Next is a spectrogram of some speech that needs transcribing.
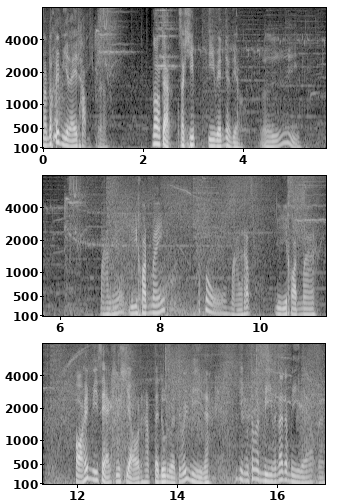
มันไม่ค่อยมีอะไรทำนะครับ นอกจากสคริปต์อีเวนต์อย่างเดียว เอ้ยมาแล้วยูนิคอร์นไหมโอ้โหมาแล้วครับยูนิคอร์นมา ขอให้มีแสงเขียวๆนะครับ แต่ดูเหมือนจะไม่มีนะจริงๆถ้ามันมีมันน่าจะมีแล้วนะ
